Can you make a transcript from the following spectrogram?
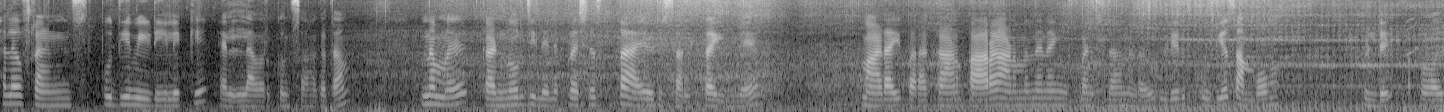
ഹലോ ഫ്രണ്ട്സ് പുതിയ വീഡിയോയിലേക്ക് എല്ലാവർക്കും സ്വാഗതം. നമ്മൾ കണ്ണൂർ ജില്ലയിലെ പ്രശസ്തമായ ഒരു സ്ഥലത്തായില്ലേ? മാടായി പറ കാണ പാറ കാണുമ്പോൾ തന്നെ എനിക്ക് മനസ്സിലാവുന്നുണ്ട്. ഇവിടെ ഒരു പുതിയ സംഭവം ഉണ്ട്. അപ്പോൾ അത്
